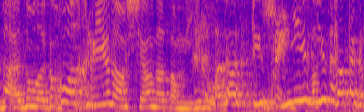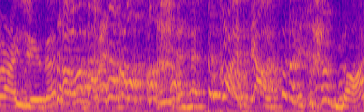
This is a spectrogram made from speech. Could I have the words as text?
Да, я думала, какого хрена вообще она там его... Она спит не, с фотографией, да? Катя! Да.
